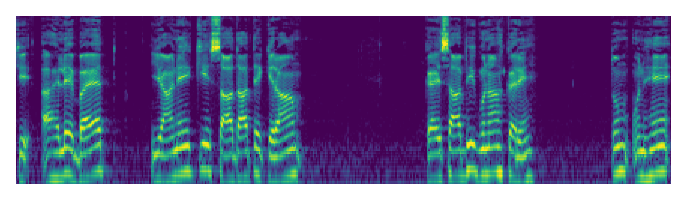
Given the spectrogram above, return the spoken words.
कि अहले बैत, यानी कि सादात किराम, कैसा भी गुनाह करें, तुम उन्हें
